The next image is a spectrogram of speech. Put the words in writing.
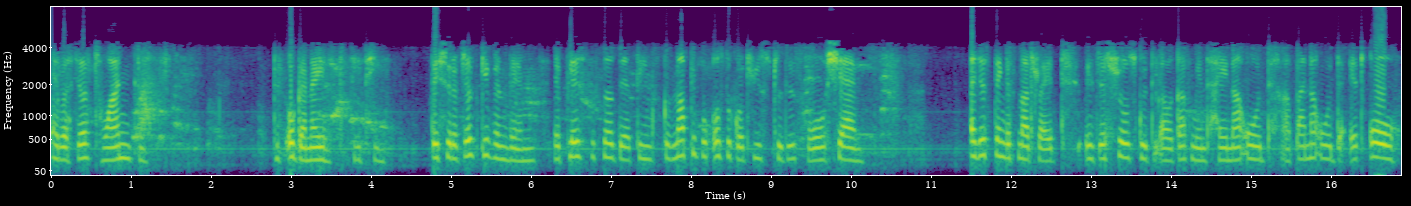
it was just one disorganized city. They should have just given them a place to sell their things because now people also got used to this whole sham. I just think it's not right. It just shows good our government haina order, apana order at all.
